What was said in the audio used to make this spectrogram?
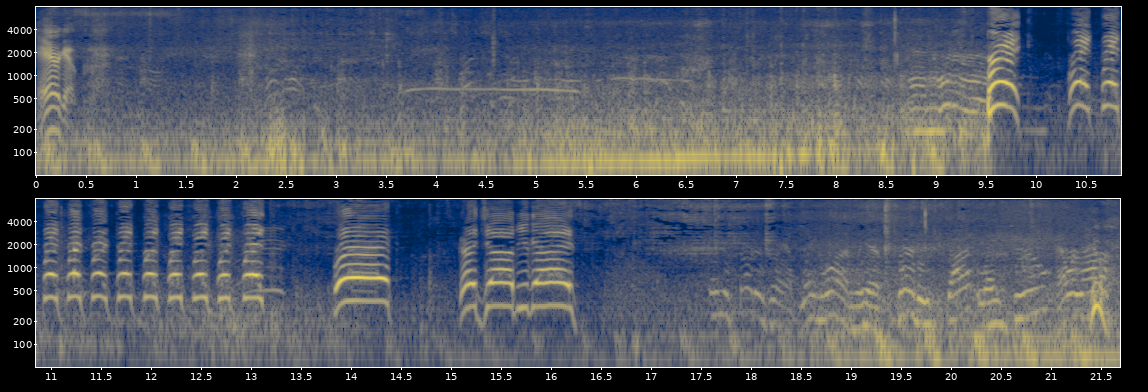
There we go. Break! Break, break, break, break, break, break, break, break, break, break, break! Break! Good job, you guys! In the starter's ramp, lane one, we have Kennedy Scott, lane two, Eliana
